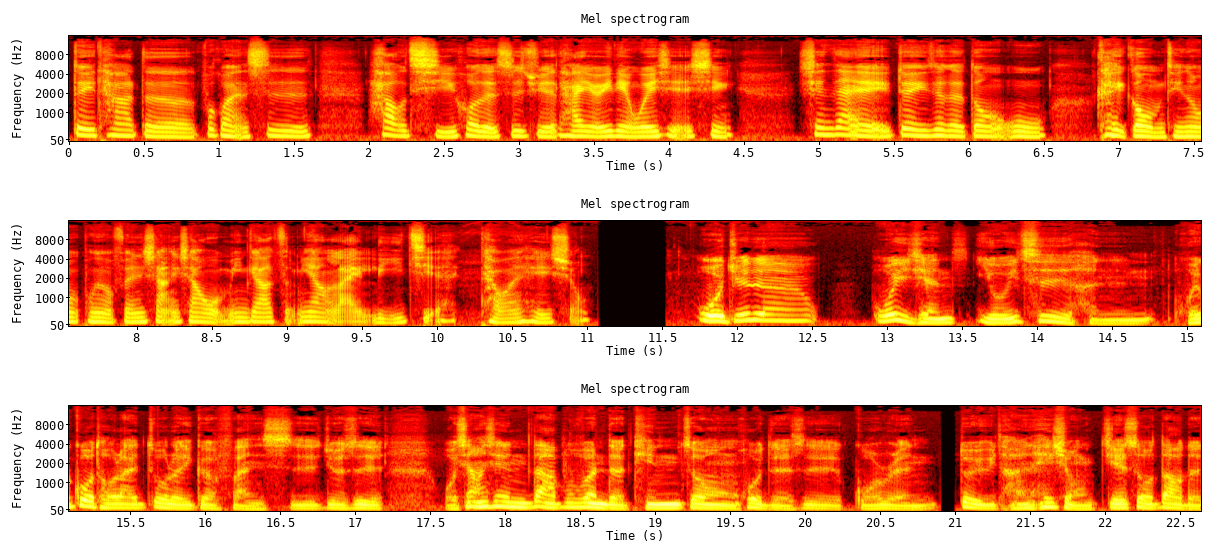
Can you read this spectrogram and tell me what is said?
对它的不管是好奇，或者是觉得它有一点威胁性，现在对于这个动物，可以跟我们听众朋友分享一下，我们应该要怎么样来理解台湾黑熊？我觉得。我以前有一次很回过头来做了一个反思，就是我相信大部分的听众或者是国人对于谈黑熊接受到的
